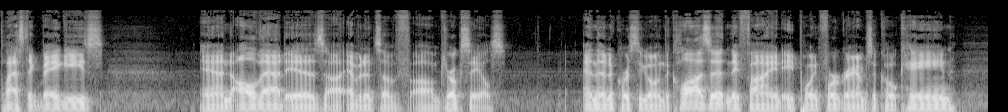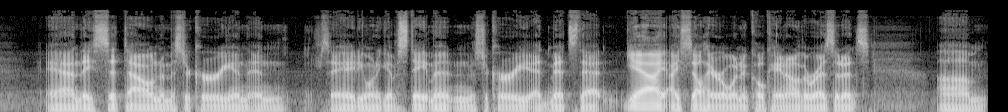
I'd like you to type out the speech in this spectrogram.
plastic baggies, and all that is uh, evidence of um, drug sales. And then, of course, they go in the closet and they find 8.4 grams of cocaine. And they sit down to Mr. Curry and, and say, Hey, do you want to give a statement? And Mr. Curry admits that, Yeah, I, I sell heroin and cocaine out of the residence. Um,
